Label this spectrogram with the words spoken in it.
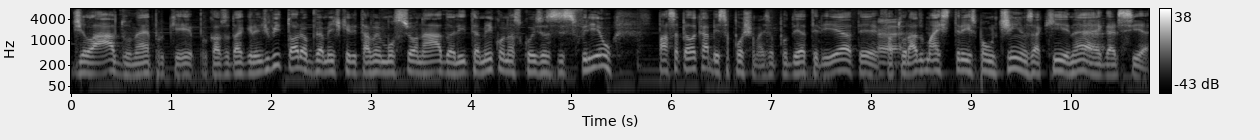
de lado, né? Porque por causa da grande vitória, obviamente que ele estava emocionado ali também quando as coisas esfriam, passa pela cabeça, poxa, mas eu poderia teria ter é. faturado mais três pontinhos aqui, né, é. Garcia?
